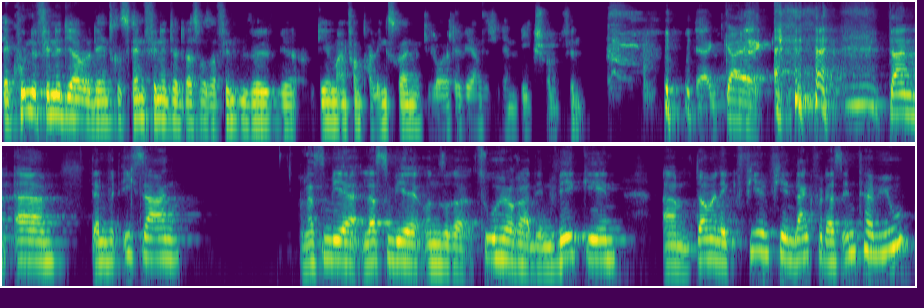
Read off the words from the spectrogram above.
der Kunde findet ja oder der Interessent findet ja das, was er finden will. Wir geben einfach ein paar Links rein und die Leute werden sich ihren Weg schon finden. Ja, geil. dann ähm, dann würde ich sagen, lassen wir, lassen wir unsere Zuhörer den Weg gehen. Ähm, Dominik, vielen, vielen Dank für das Interview.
